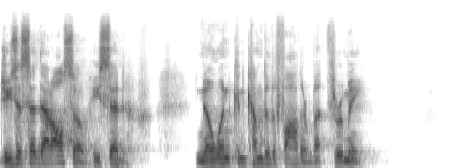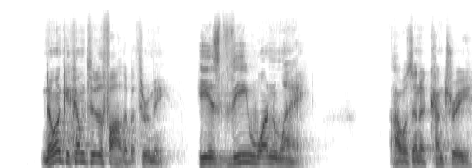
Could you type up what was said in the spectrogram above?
Jesus said that also. He said, No one can come to the Father but through me. No one can come to the Father but through me. He is the one way. I was in a country,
